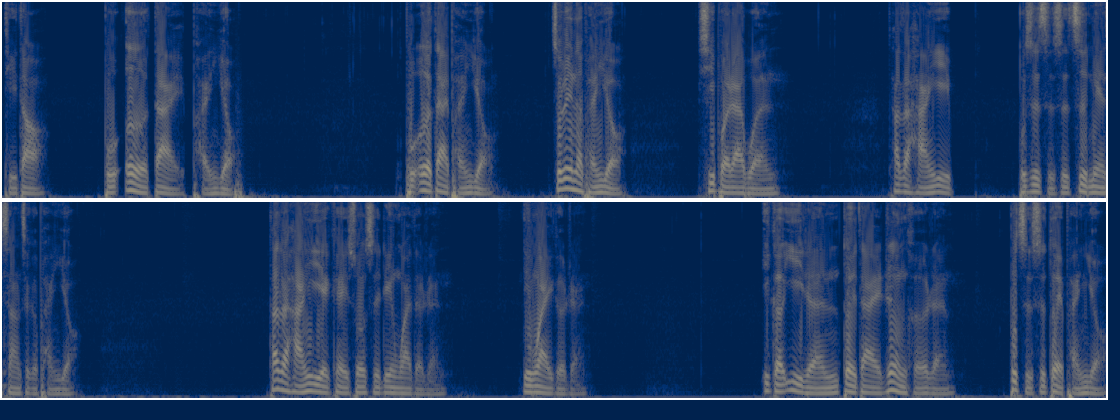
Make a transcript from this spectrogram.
提到不恶待朋友，不恶待朋友，这边的朋友。希伯来文，它的含义不是只是字面上这个朋友，它的含义也可以说是另外的人，另外一个人。一个艺人对待任何人，不只是对朋友，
